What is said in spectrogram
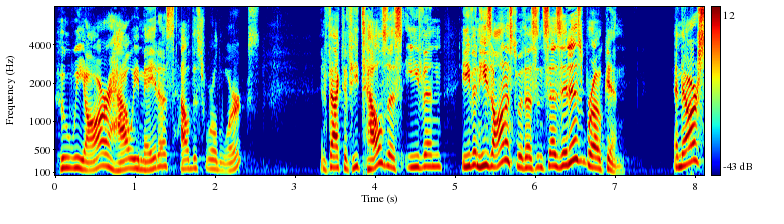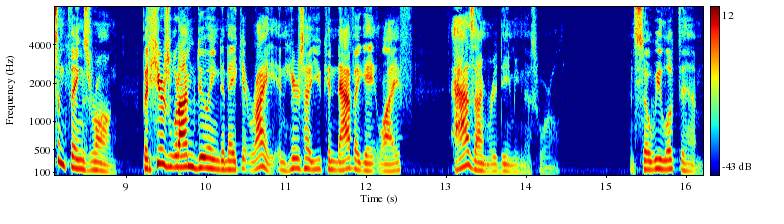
Who we are, how he made us, how this world works? In fact, if he tells us even, even he's honest with us and says it is broken and there are some things wrong, but here's what I'm doing to make it right, and here's how you can navigate life as I'm redeeming this world. And so we look to him.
